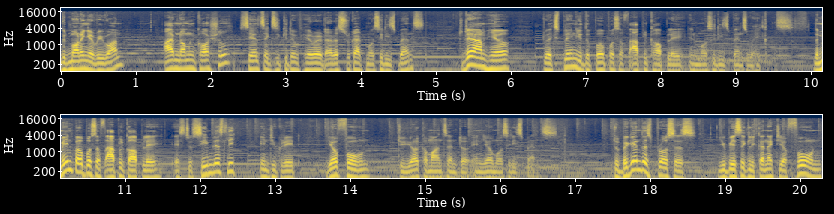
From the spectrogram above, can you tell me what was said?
Good morning, everyone. I'm Norman Kaushal, Sales Executive here at Aristocrat Mercedes-Benz. Today I'm here to explain you the purpose of Apple CarPlay in Mercedes-Benz vehicles. The main purpose of Apple CarPlay is to seamlessly integrate your phone to your command center in your Mercedes-Benz. To begin this process, you basically connect your phone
